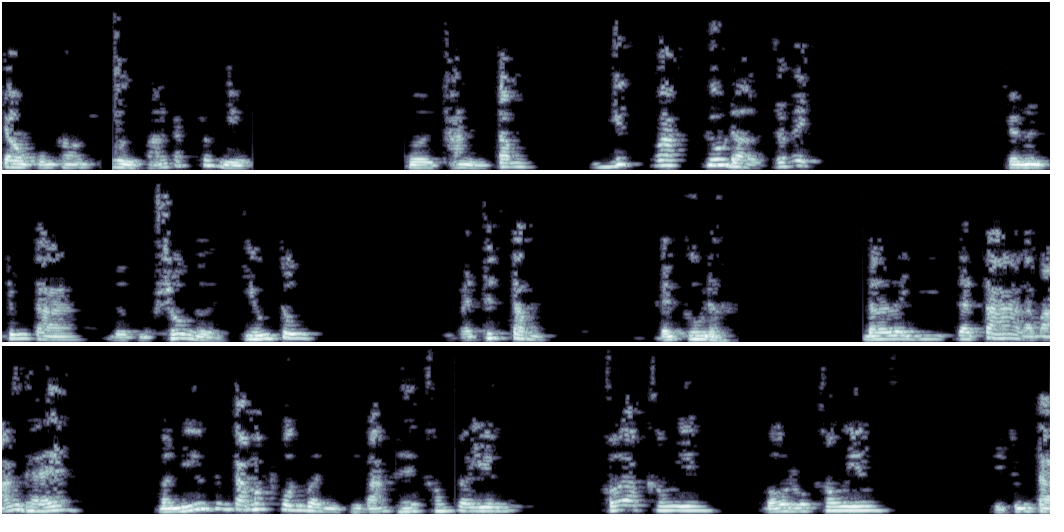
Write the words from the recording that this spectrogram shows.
Châu cũng có. Người phản cách rất nhiều. Người thành tâm, dứt khoát cứu đời rất ít. Cho nên chúng ta được một số người hiểu tu, phải thức tâm để cứu đời đời là gì? Là ta là bản thể. Mà nếu chúng ta mất quân bình thì bản thể không có yên, khối óc không yên, bộ ruột không yên, thì chúng ta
